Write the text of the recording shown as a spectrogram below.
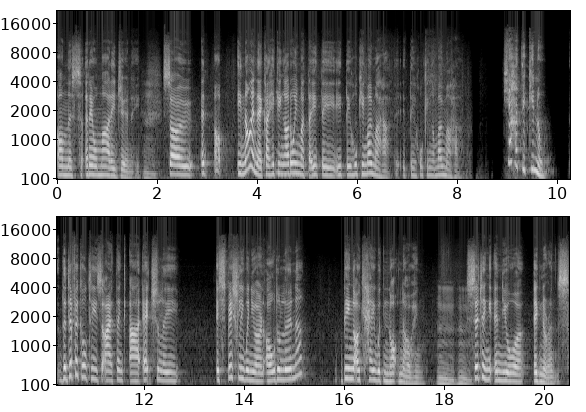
on this reo Māori journey. So, oh, ināianei ka heke ngā roimata i te hoki maumahara, i te hokinga maumahara. He aha te kino The difficulties, I think, are actually, especially when you are an older learner, being okay with not knowing. Mm -hmm. Sitting in your ignorance.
